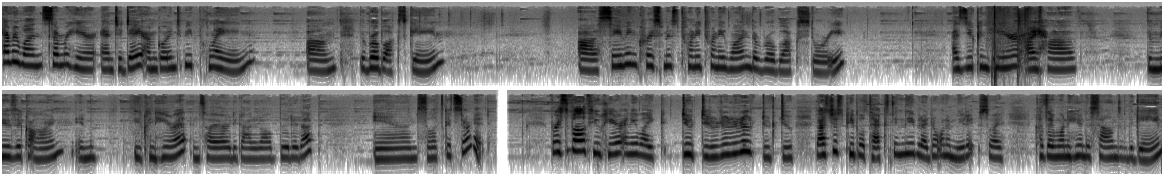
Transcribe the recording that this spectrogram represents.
Hey everyone, Summer here, and today I'm going to be playing um, the Roblox game, uh, Saving Christmas 2021, the Roblox story. As you can hear, I have the music on, and you can hear it, and so I already got it all booted up. And so let's get started. First of all, if you hear any like do do do do do do do, that's just people texting me, but I don't want to mute it, so I, because I want to hear the sounds of the game.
